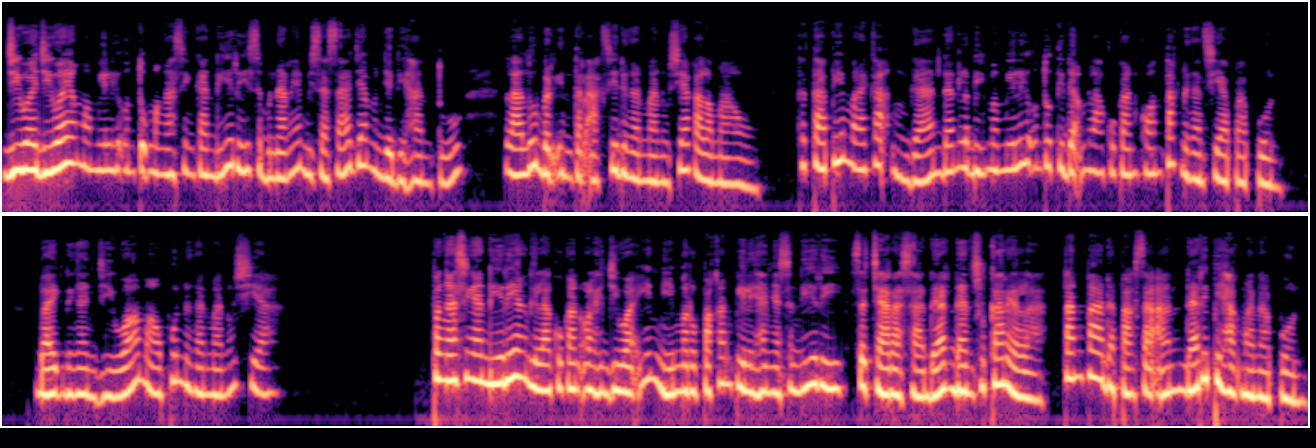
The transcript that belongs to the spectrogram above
Jiwa-jiwa yang memilih untuk mengasingkan diri sebenarnya bisa saja menjadi hantu, lalu berinteraksi dengan manusia kalau mau. Tetapi mereka enggan dan lebih memilih untuk tidak melakukan kontak dengan siapa pun, baik dengan jiwa maupun dengan manusia. Pengasingan diri yang dilakukan oleh jiwa ini merupakan pilihannya sendiri, secara sadar dan sukarela, tanpa ada paksaan dari pihak mana pun.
